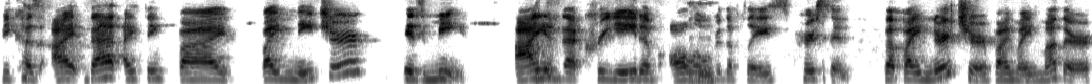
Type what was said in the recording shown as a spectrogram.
because i that i think by by nature is me i am mm-hmm. that creative all mm-hmm. over the place person but by nurture by my mother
